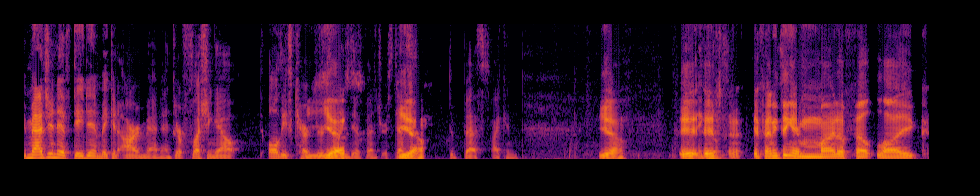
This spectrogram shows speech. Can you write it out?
Imagine if they didn't make an Iron Man and they're fleshing out all these characters Yes. in the Avengers. That's yeah the best I can. yeah it, if if anything it might have felt like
